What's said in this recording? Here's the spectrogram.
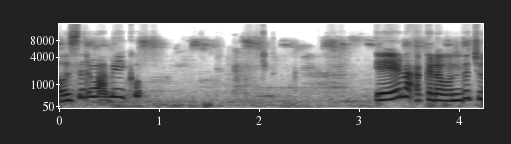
అవసరమా మీకు? ఏలా అక్కడ ఉందో చూ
